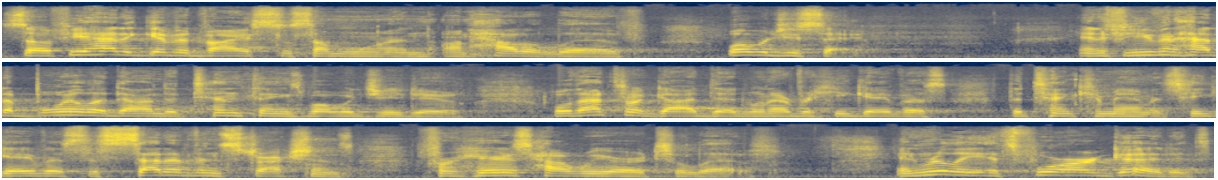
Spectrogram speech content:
So, if you had to give advice to someone on how to live, what would you say? And if you even had to boil it down to 10 things, what would you do? Well, that's what God did whenever He gave us the Ten Commandments. He gave us the set of instructions for here's how we are to live. And really, it's for our good. It's,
